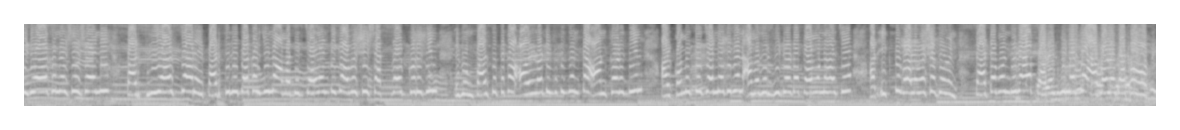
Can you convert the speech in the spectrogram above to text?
ভিডিও এখনও শেষ হয়নি। পার্ট থ্রি আসছে আর এই পার্ট থ্রি দেখার জন্য আমাদের চ্যানেলটিকে অবশ্যই সাবস্ক্রাইব করে দিন এবং পাশে থাকা অল নোটিফিকেশনটা অন করে দিন। আর কমেন্টে জানিয়ে দিবেন আমাদের ভিডিওটা কেমন হয়েছে। আর একটু ভালোবাসা দেবেন। টাটা বন্ধুরা, পরের ভিডিওতে আবারও দেখা হবে।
